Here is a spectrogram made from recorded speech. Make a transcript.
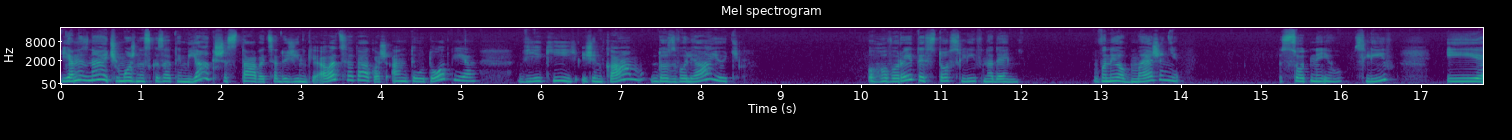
я не знаю, чи можна сказати, м'якше ставиться до жінки, але це також антиутопія, в якій жінкам дозволяють говорити 100 слів на день. Вони обмежені сотнею слів, і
